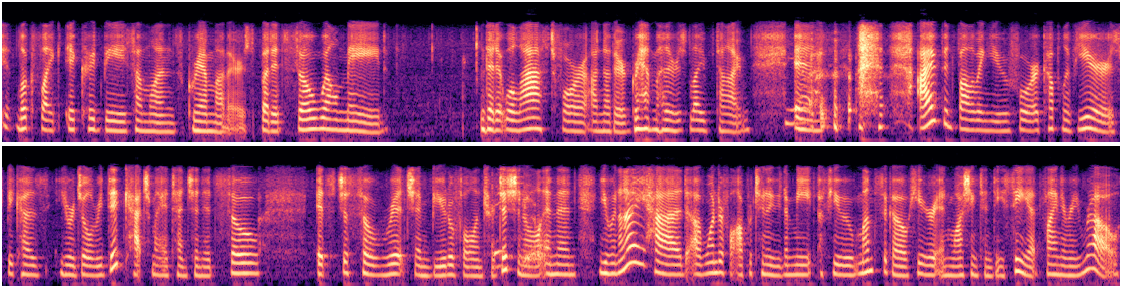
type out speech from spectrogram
it looks like it could be someone's grandmother's but it's so well made that it will last for another grandmother's lifetime. Yeah. And I've been following you for a couple of years because your jewelry did catch my attention. It's so it's just so rich and beautiful and traditional. And then you and I had a wonderful opportunity to meet a few months ago here in Washington D.C. at Finery Row.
